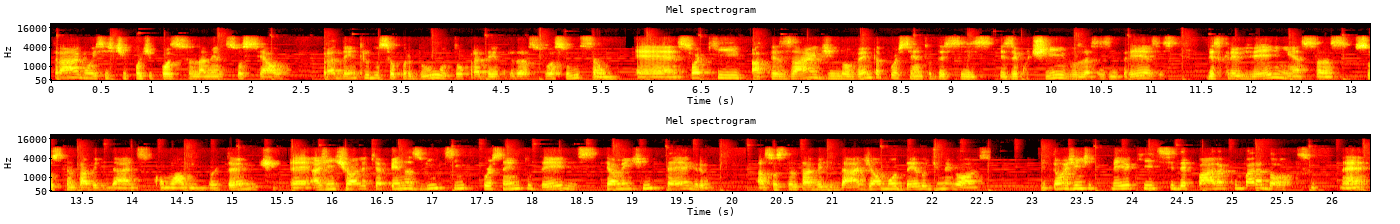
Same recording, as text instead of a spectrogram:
tragam esse tipo de posicionamento social para dentro do seu produto ou para dentro da sua solução. É, só que, apesar de 90% desses executivos, dessas empresas, descreverem essas sustentabilidades como algo importante, é, a gente olha que apenas 25% deles realmente integram a sustentabilidade ao modelo de negócio. Então a gente meio que se depara com um paradoxo, né?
